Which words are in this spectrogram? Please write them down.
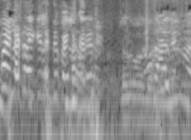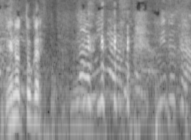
पहिला ट्राय केलं ते पहिला करेल. चालेल मला. विनोद तू कर. नाही, मी करत. मी दुसरा.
